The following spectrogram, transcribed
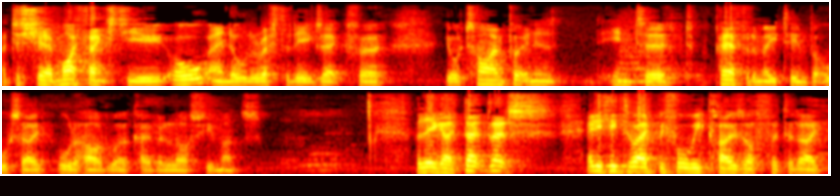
I just share my thanks to you all and all the rest of the exec for your time putting in into to prepare for the meeting, but also all the hard work over the last few months. But there you go. That, that's anything to add before we close off for today.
